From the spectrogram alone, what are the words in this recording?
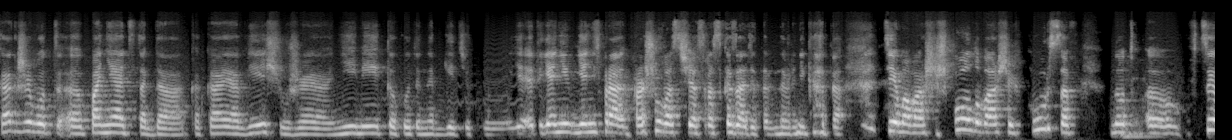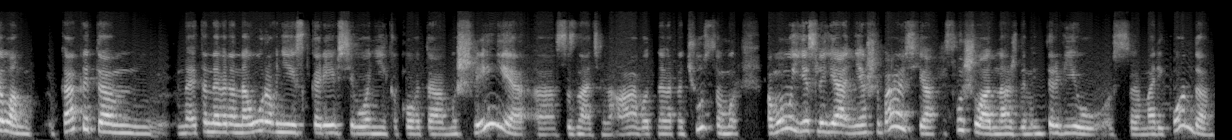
Как же вот э, понять тогда, какая вещь уже не имеет какую-то энергетику? Я, это я не, я не спрашиваю, прошу вас сейчас рассказать, это наверняка это тема вашей школы, ваших курсов, но э, в целом, как это, это, наверное, на уровне, скорее всего, не какого-то мышления э, сознательно, а вот, наверное, чувства. Мы, по-моему, если я не ошибаюсь, я слышала однажды интервью с Мари Кондо,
